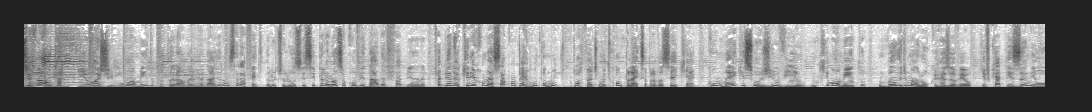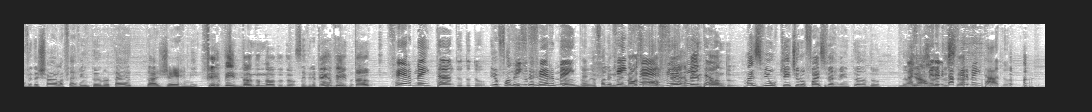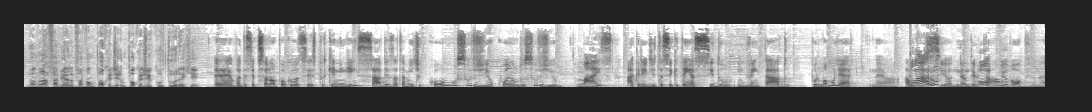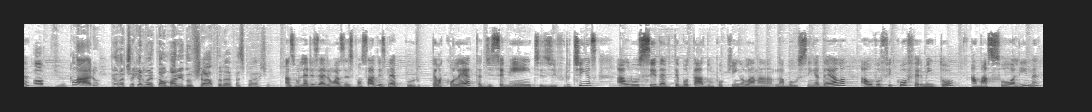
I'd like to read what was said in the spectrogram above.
Estamos de volta! E hoje, o momento cultural, na verdade, não será feito pelo Tio Lúcio, e sim pela nossa convidada Fabiana. Fabiana, eu queria começar com uma pergunta muito importante, muito complexa para você, que é como é que surgiu o vinho? Em que momento um bando de maluco resolveu que ficar pisando em uva e deixar ela ferventando até dar germe... Ferventando não, Dudu. Você vira Ferventando. Fermentando, Dudu. Eu falei fermentando. fermenta. Eu falei Quem não, você falou é ferventando. Mas vinho quente não faz ferventando? Não. Mas Não, primeiro ele tá céu. fermentado. Vamos lá, Fabiano, por favor, um pouco de, um pouco de cultura aqui. É, vou decepcionar um pouco vocês porque ninguém sabe exatamente como surgiu, quando surgiu. Mas acredita-se que tenha sido inventado por uma mulher, né? A, a Claro. Lúcia Neandertal, Óbvio. óbvio, né? Óbvio. Claro. Ela tinha que aguentar o marido chato, né? Faz parte. As mulheres eram as responsáveis, né, por, pela coleta de sementes, de frutinhas. A Lucy deve ter botado um pouquinho lá na, na bolsinha dela. A uva ficou, fermentou, amassou ali, né?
